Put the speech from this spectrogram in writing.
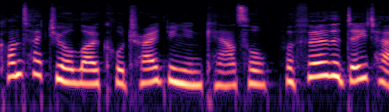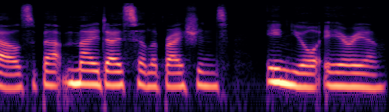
Contact your local trade union council for further details about May Day celebrations in your area.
